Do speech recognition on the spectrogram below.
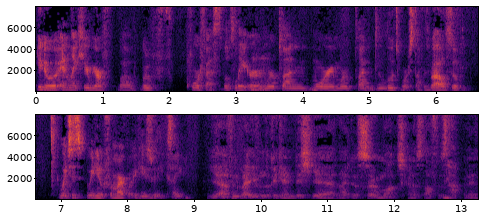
you know and like here we are well we're four festivals later Mm-hmm. and we're planning more and we're planning to do loads more stuff as well so which is you know from our point of view is really exciting Yeah, I think like even look again this year, like there's so much kind of stuff that's happening,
